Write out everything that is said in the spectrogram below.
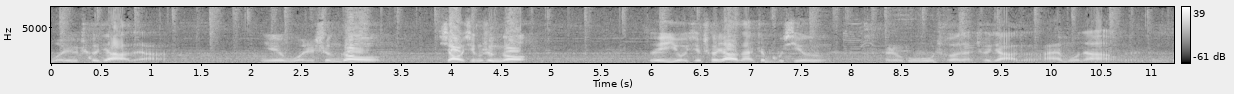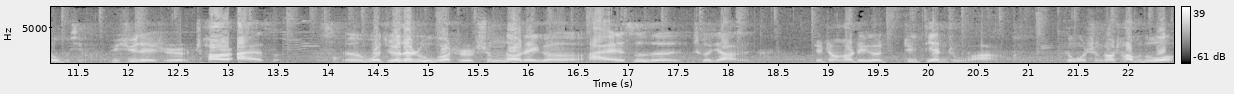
我这个车架子呀，因为我这身高小型身高，所以有些车架子还真不行。这种公路车的车架子，M 的都不行，必须得是叉 S。嗯，我觉得如果是升到这个 S 的车架的，这正好这个这店主啊，跟我身高差不多，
